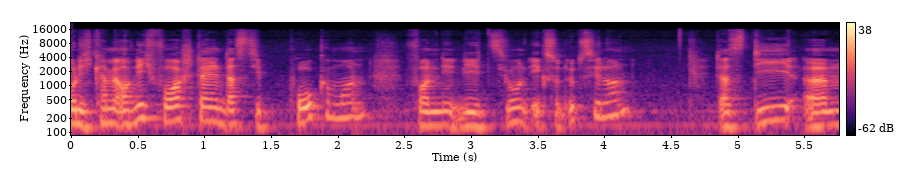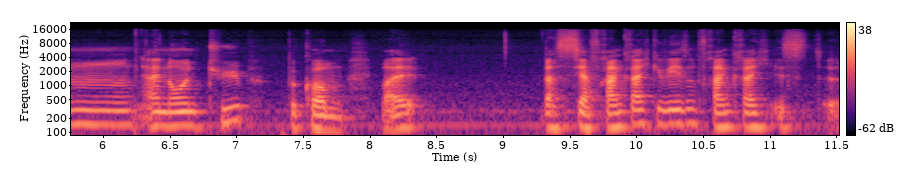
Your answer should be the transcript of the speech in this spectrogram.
Und ich kann mir auch nicht vorstellen, dass die Pokémon von den Editionen X und Y, dass die ähm, einen neuen Typ bekommen, weil das ist ja Frankreich gewesen. Frankreich ist äh,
